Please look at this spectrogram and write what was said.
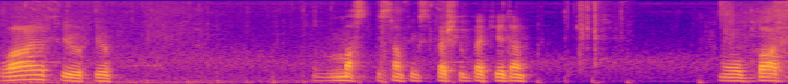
Quite a few of you must be something special back here then. More bugs.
